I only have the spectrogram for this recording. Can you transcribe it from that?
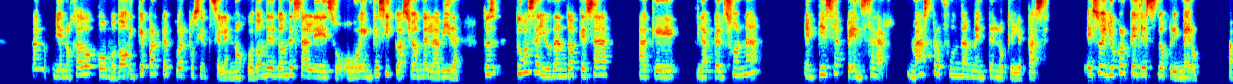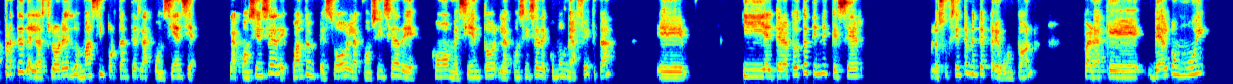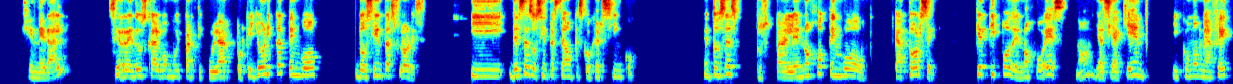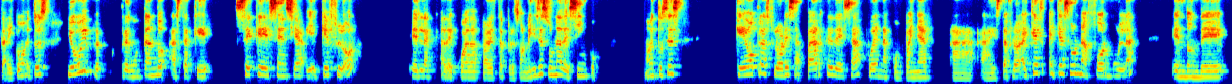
¿y enojado cómo? ¿En qué parte del cuerpo sientes el enojo? ¿Dónde, ¿Dónde sale eso? ¿O en qué situación de la vida? Entonces, tú vas ayudando a que, esa, a que la persona empiece a pensar más profundamente en lo que le pasa. Eso yo creo que ya es lo primero. Aparte de las flores, lo más importante es la conciencia. La conciencia de cuándo empezó, la conciencia de cómo me siento, la conciencia de cómo me afecta. Eh, y el terapeuta tiene que ser lo suficientemente preguntón para que de algo muy general se reduzca algo muy particular, porque yo ahorita tengo 200 flores y de esas 200 tengo que escoger 5. Entonces, pues para el enojo tengo 14. ¿Qué tipo de enojo es? ¿No? ¿Y hacia quién? y cómo me afecta. Y cómo, entonces, yo voy preguntando hasta que sé qué esencia qué flor es la adecuada para esta persona. Y esa es una de cinco, ¿no? Entonces, ¿qué otras flores aparte de esa pueden acompañar a, esta flor? Hay que, hay que hacer una fórmula en donde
